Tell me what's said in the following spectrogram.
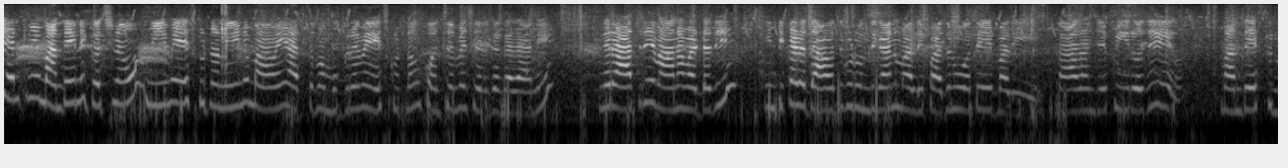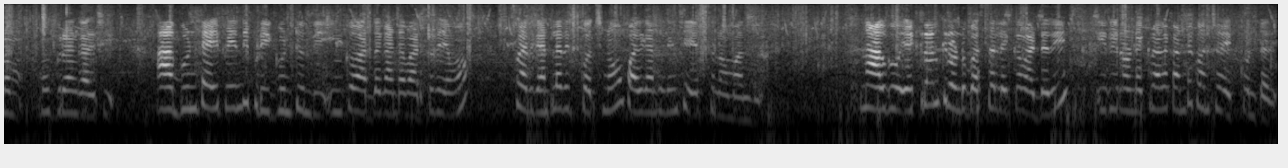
ఈరోజు మేము అందరినీకి వచ్చినాము. మేమే వేసుకుంటున్నాం. నేను మామయ్య అత్తమ్మ ముగ్గురమే వేసుకుంటున్నాం. కొంచెమే చెలక కదా అని. ఇంకా రాత్రి వాన పడ్డది. ఇంటికాడ దావతి కూడా ఉంది కానీ మళ్ళీ పదును పోతే మళ్ళీ కాదని చెప్పి ఈరోజే మందేస్తున్నాం ముగ్గురం కలిసి. ఆ గుంట అయిపోయింది. ఇప్పుడు ఈ గుంట ఉంది. ఇంకో అర్ధ గంట పడుతుందేమో. పది గంటల దిక్కు వచ్చినాము. పది గంటల నుంచి వేస్తున్నాం మందు. నాలుగు ఎకరానికి రెండు బస్తాలు లెక్క పడ్డది. ఇది రెండు ఎకరాల కంటే కొంచెం ఎక్కువ ఉంటుంది.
